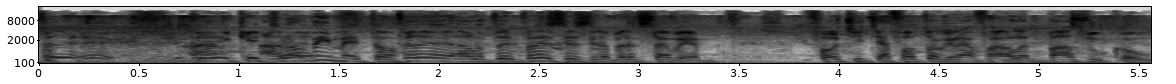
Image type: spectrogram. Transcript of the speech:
to je, to je, keď a, a robíme to. to je, ale to je presne si to predstavujem. Fotí ťa fotograf, ale bazukou.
